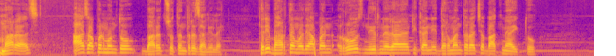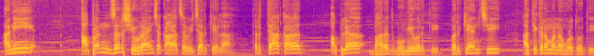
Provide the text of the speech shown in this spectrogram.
महाराज आज आपण म्हणतो भारत स्वतंत्र झालेला आहे. तरी भारतामध्ये आपण रोज निरनिराळ्या ठिकाणी धर्मांतराच्या बातम्या ऐकतो. आणि आपण जर शिवरायांच्या काळाचा विचार केला तर त्या काळात आपल्या भारत भूमीवरती परकीयांची अतिक्रमणं होत होती.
